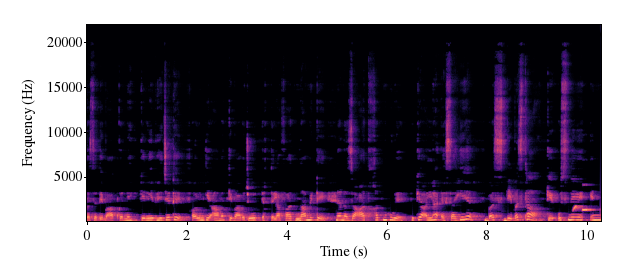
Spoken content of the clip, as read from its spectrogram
کا سدباب کرنے کے لیے بھیجے تھے اور ان کی آمد کے باوجود اختلافات نہ مٹے، نہ نزاعات ختم ہوئے، تو کیا اللہ ایسا ہی ہے؟ بس بے بس تھا کہ اس نے ان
